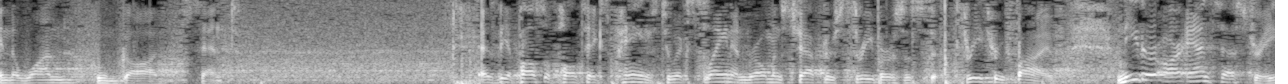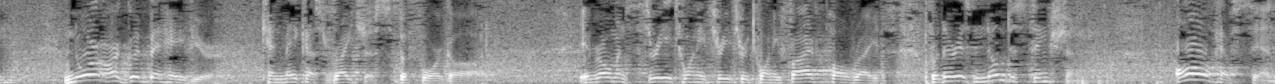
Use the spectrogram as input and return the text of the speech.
in the one whom God sent as the apostle Paul takes pains to explain in Romans chapters 3 verses 3 through 5. Neither our ancestry nor our good behavior can make us righteous before God. In Romans 3:23 through 25 Paul writes, "For there is no distinction. All have sinned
